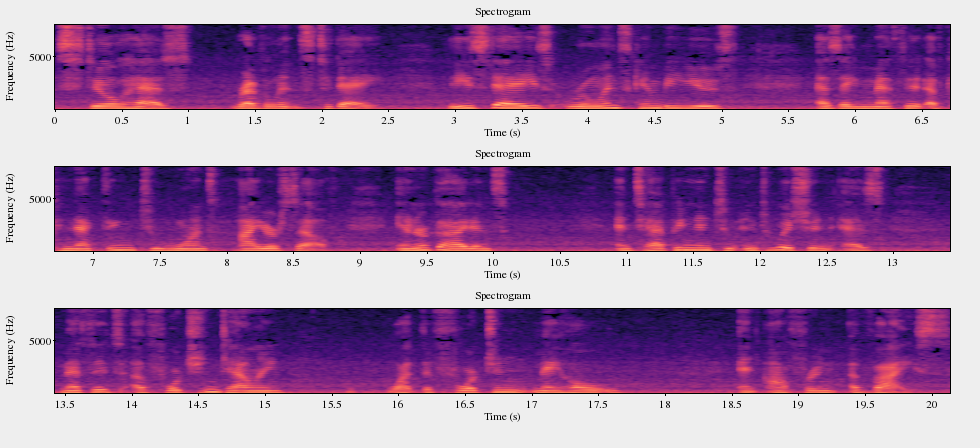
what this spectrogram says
still has relevance today. These days, runes can be used as a method of connecting to one's higher self, inner guidance, and tapping into intuition as methods of fortune telling, what the fortune may hold, and offering advice.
